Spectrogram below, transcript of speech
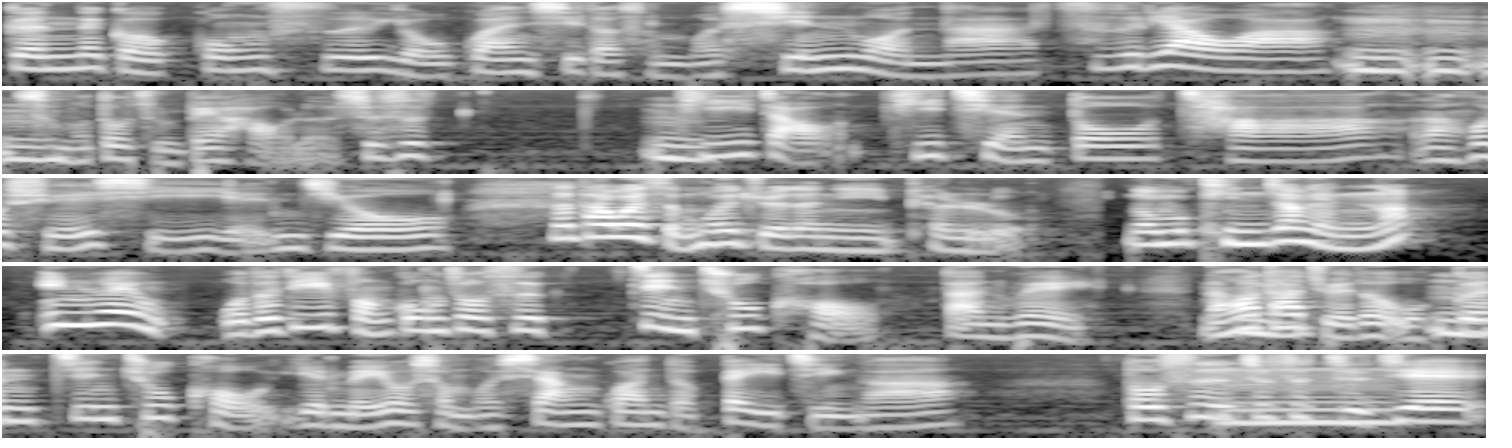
跟那个公司有关系的什么新闻啊、资料啊，嗯嗯嗯，什么都准备好了，就是嗯提早、提前都查，然后学习研究。那他为什么会觉得你별로？너무긴장했나？ 因为我的第一份工作是进出口单位，然后他觉得我跟进出口也没有什么相关的背景啊，都是就是直接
